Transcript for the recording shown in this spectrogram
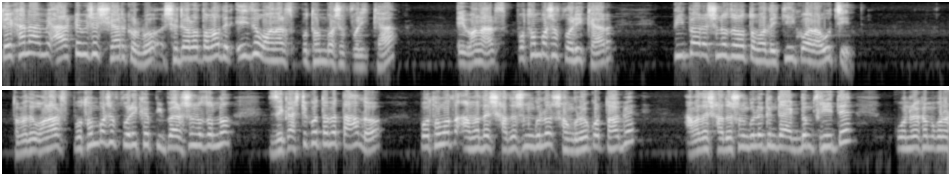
তো এখানে আমি আরেকটা বিষয় শেয়ার করব, সেটা হলো তোমাদের এই যে অনার্স প্রথম বর্ষ পরীক্ষা, এই অনার্স প্রথম বর্ষ পরীক্ষার প্রিপারেশনের জন্য তোমাদের কি করা উচিত? তোমাদের অনার্স প্রথম বর্ষ পরীক্ষা প্রিপারেশনের জন্য যে কাজটি করতে হবে তা হলো, প্রথমত আমাদের সাজেশনগুলো সংগ্রহ করতে হবে। আমাদের সাজেশনগুলো কিন্তু একদম ফ্রিতে কোনো রকম কোনো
